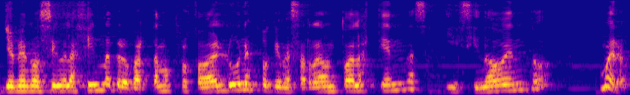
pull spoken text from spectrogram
yo me consigo la firma, pero partamos por favor el lunes porque me cerraron todas las tiendas y si no vendo, bueno,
